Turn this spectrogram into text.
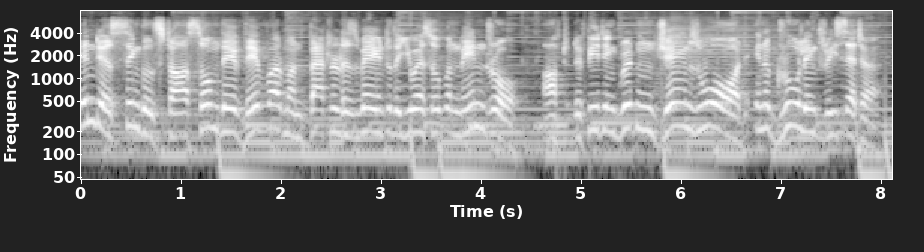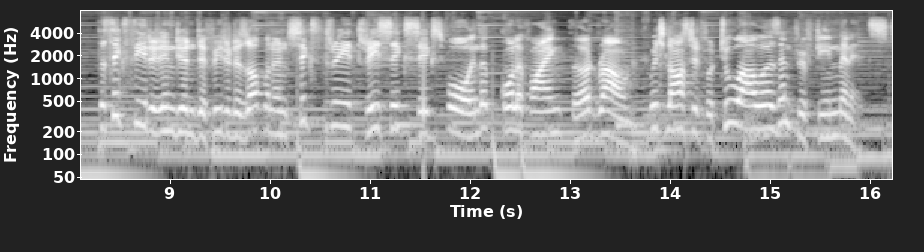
India's single star Somdev Devvarman battled his way into the US Open main draw after defeating Britain James Ward in a grueling three-setter. The six-seeded Indian defeated his opponent 6-3, 3-6, 6-4 in the qualifying third round, which lasted for 2 hours and 15 minutes.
